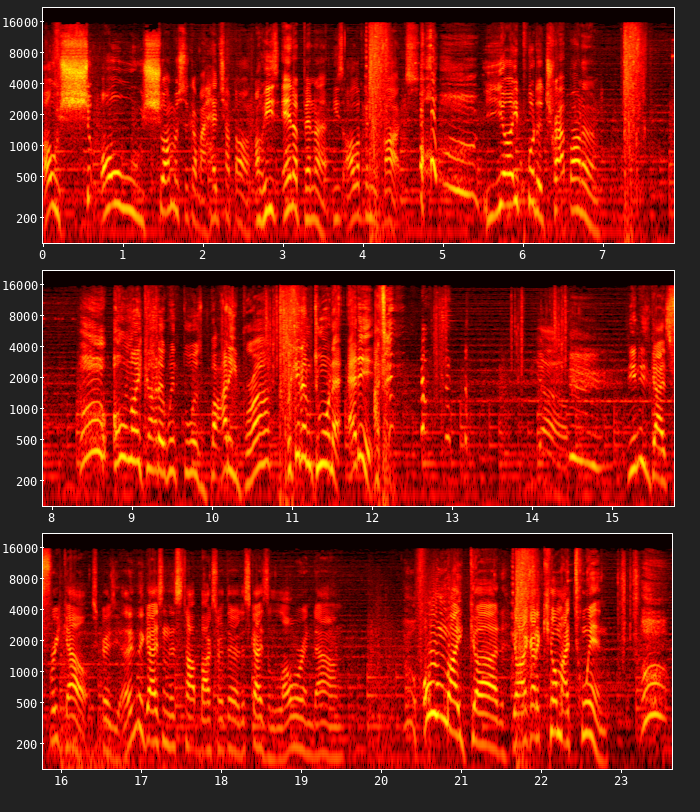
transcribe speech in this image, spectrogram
Oh shoot! Oh shoot! I almost just got my head chopped off. Oh, he's in up in a. He's all up in his box. Oh, yo, he put a trap on him. Oh my god! It went through his body, bruh. Look at him doing an edit. yo, these guys freak out. It's crazy. I think the guys in this top box right there. This guy's lowering down. Oh my god! Yo, I gotta kill my twin.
